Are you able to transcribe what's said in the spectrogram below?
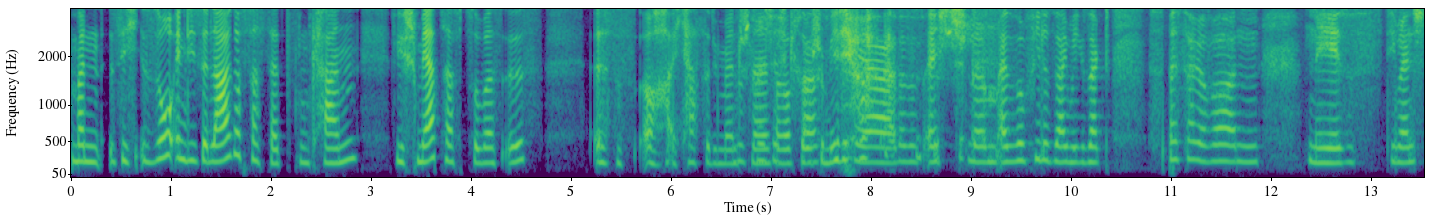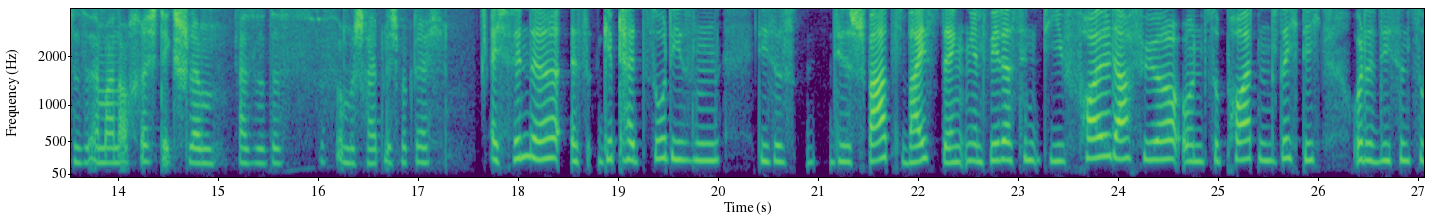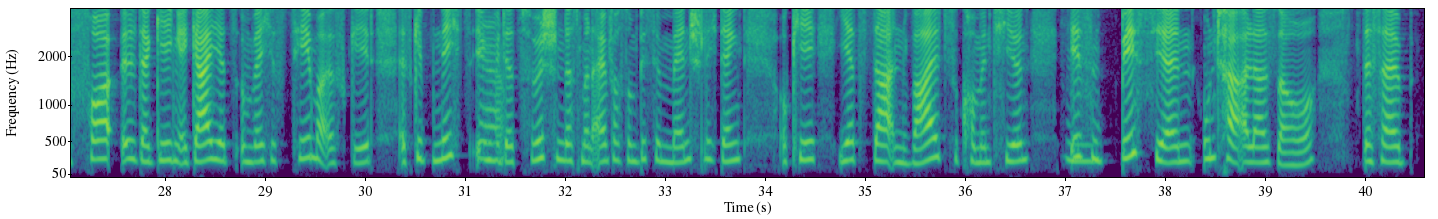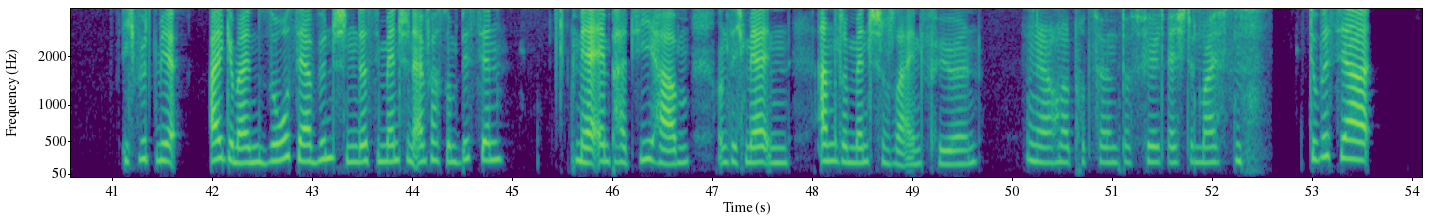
man sich so in diese Lage versetzen kann, wie schmerzhaft sowas ist. Es ist, oh, ich hasse die Menschen einfach auf krass. Social Media. Ja, das ist echt schlimm. Also so viele sagen, wie gesagt, es ist besser geworden. Nee, es ist, die Menschen sind immer noch richtig schlimm. Also das, das ist unbeschreiblich, wirklich. Ich finde, es gibt halt so diesen, dieses, dieses Schwarz-Weiß-Denken, entweder sind die voll dafür und supporten richtig oder die sind so voll dagegen, egal jetzt um welches Thema es geht. Es gibt nichts irgendwie ja. dazwischen, dass man einfach so ein bisschen menschlich denkt, okay, jetzt da eine Wahl zu kommentieren, mhm. ist ein bisschen unter aller Sau. Deshalb, ich würde mir allgemein so sehr wünschen, dass die Menschen einfach so ein bisschen mehr Empathie haben und sich mehr in andere Menschen reinfühlen. Ja, 100 Prozent. Das fehlt echt den meisten. Du bist ja,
